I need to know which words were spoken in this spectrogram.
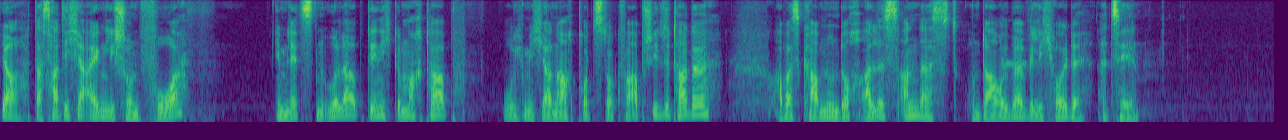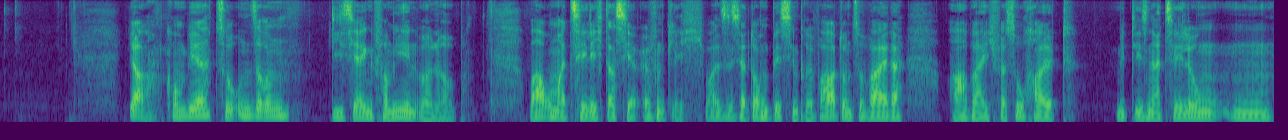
Ja, das hatte ich ja eigentlich schon vor im letzten Urlaub, den ich gemacht habe, wo ich mich ja nach Potsdok verabschiedet hatte. Aber es kam nun doch alles anders und darüber will ich heute erzählen. Ja, kommen wir zu unserem diesjährigen Familienurlaub. Warum erzähle ich das hier öffentlich? Weil es ist ja doch ein bisschen privat und so weiter. Aber ich versuche halt mit diesen Erzählungen mh, hm,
